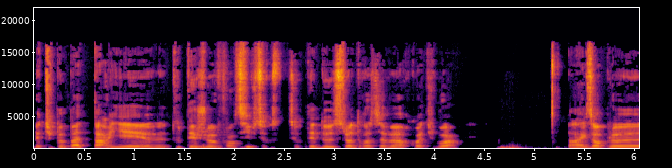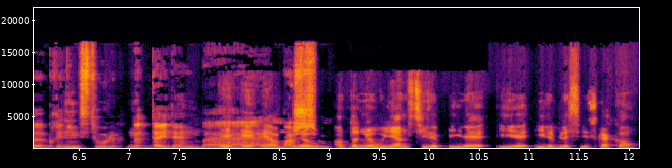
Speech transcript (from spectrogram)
Mais tu peux pas te parier euh, tous tes jeux offensifs sur, sur tes deux slots receveurs, quoi, tu vois. Par exemple, euh, Stool, notre tight end, bah, Et, et- et moi, Antonio, je, Antonio Williams, il est, il, est, il, est, il est blessé jusqu'à quand?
